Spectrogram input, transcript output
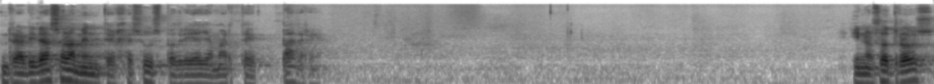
En realidad solamente Jesús podría llamarte Padre. Y nosotros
